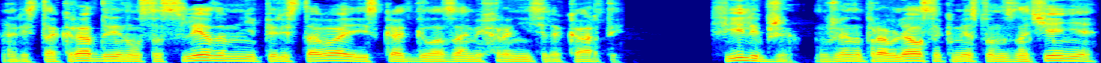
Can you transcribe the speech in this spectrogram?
Аристократ двинулся следом, не переставая искать глазами хранителя карты. Филипп же уже направлялся к месту назначения,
